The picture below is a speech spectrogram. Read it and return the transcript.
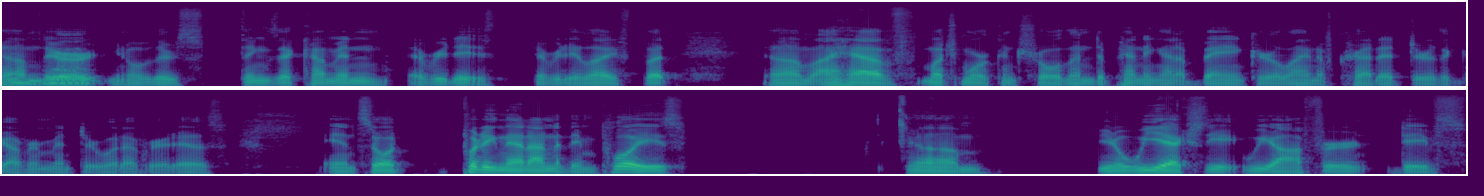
Um, mm-hmm. There, are, you know, there's things that come in everyday everyday life, but um, I have much more control than depending on a bank or a line of credit or the government or whatever it is. And so, putting that onto the employees, um, you know, we actually we offer Dave's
